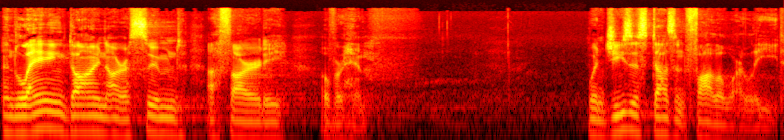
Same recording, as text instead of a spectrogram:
and laying down our assumed authority over him. When Jesus doesn't follow our lead,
